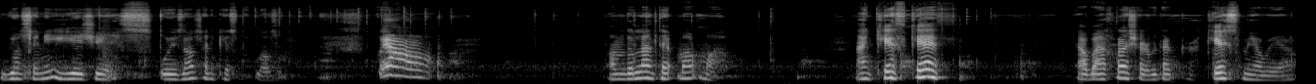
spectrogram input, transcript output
Bugün seni yiyeceğiz. O yüzden seni kesmek lazım. Ya. Tamamdır lan tepme atma. Lan kes kes. Ya bak arkadaşlar bir dakika. Kesmiyor bu ya.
